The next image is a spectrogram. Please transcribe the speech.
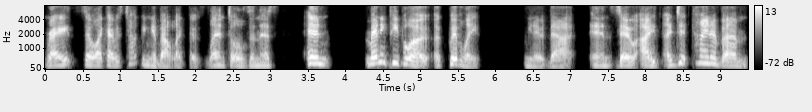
right? So, like I was talking about, like those lentils and this, and many people uh, equivalent, you know, that. And so I I did kind of um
